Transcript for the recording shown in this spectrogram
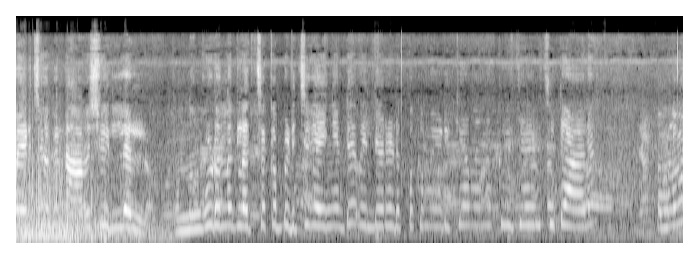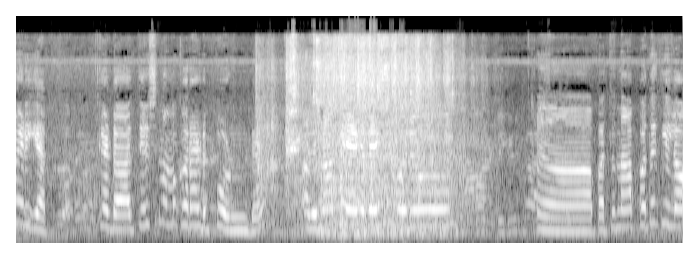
മേടിച്ചു വെക്കേണ്ട ആവശ്യമില്ലല്ലോ. ഒന്നും കൂടെ ഒന്ന് ക്ലച്ചൊക്കെ പിടിച്ചു കഴിഞ്ഞിട്ട് വലിയൊരു അടുപ്പൊക്കെ മേടിക്കാം എന്നൊക്കെ വിചാരിച്ചിട്ടാണ് നമ്മൾ മേടിക്കാത്തത്. കേട്ടോ അത്യാവശ്യം നമുക്കൊരടുപ്പുണ്ട്. അതിനകത്ത് ഏകദേശം ഒരു പത്ത് നാൽപ്പത് കിലോ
